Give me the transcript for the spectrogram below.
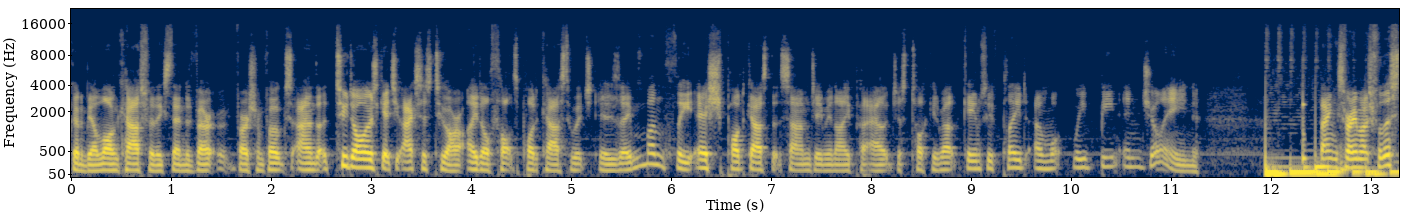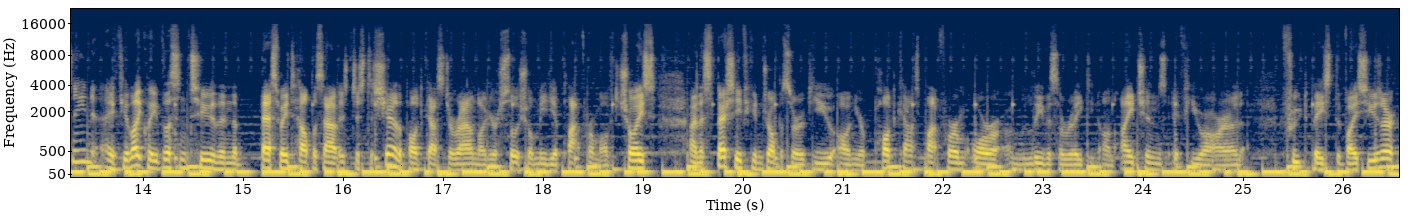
going to be a long cast for the extended ver- version, folks. And $2 gets you access to our Idle Thoughts podcast, which is a monthly ish podcast that Sam, Jamie, and I put out just talking about the games we've played and what we've been enjoying. Thanks very much for listening. If you like what you've listened to, then the best way to help us out is just to share the podcast around on your social media platform of choice, and especially if you can drop us a review on your podcast platform or leave us a rating on iTunes if you are a fruit based device user.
